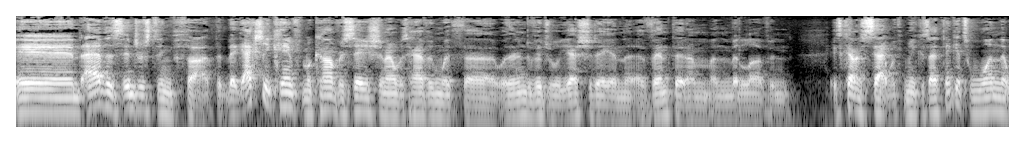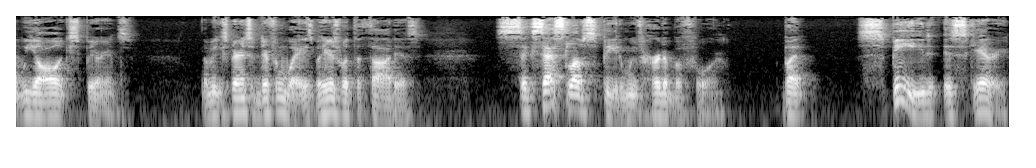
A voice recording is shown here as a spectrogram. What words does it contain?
And I have this interesting thought that actually came from a conversation I was having with uh, with an individual yesterday in the event that I'm in the middle of, and it's kind of sat with me because I think it's one that we all experience. That we experience in different ways, but here's what the thought is: success loves speed, and we've heard it before, but speed is scary.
